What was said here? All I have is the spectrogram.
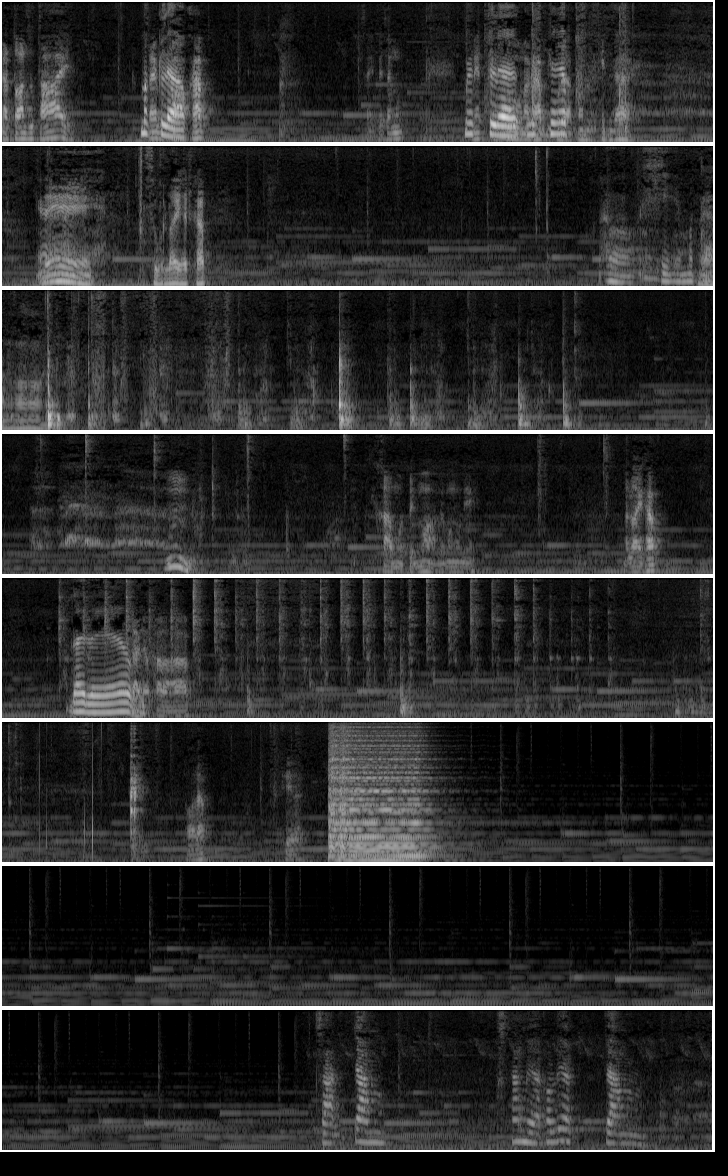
กับตอนสุดท้ายมะใส่เกลือปครับ ใส่ไปทั้งมะเม็ดเกลือลูกนะครับมะเปเกลืลืออกมันกินได้ นี่ สูตรละเอียดครับ โอเคมะเกลืแน่อนอน ได้แล้ว ได้แล้วครับพอแล้วโอเคแล้ว สารจำทางเหนือเขาเรียกจ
